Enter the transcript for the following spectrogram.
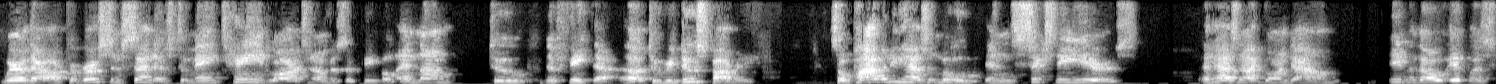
where there are perverse incentives to maintain large numbers of people and none to defeat that, uh, to reduce poverty. So poverty hasn't moved in 60 years it has not gone down, even though it was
